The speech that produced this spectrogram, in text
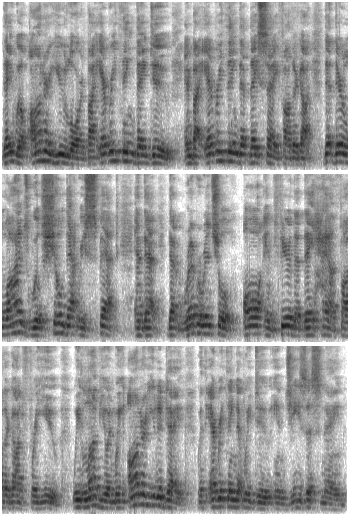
they will honor you, Lord, by everything they do and by everything that they say, Father God. That their lives will show that respect and that, that reverential awe and fear that they have, Father God, for you. We love you and we honor you today with everything that we do. In Jesus' name,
